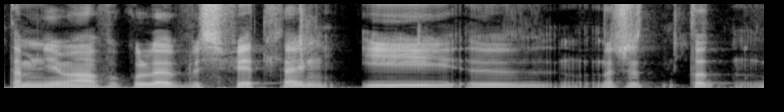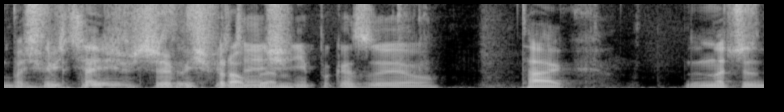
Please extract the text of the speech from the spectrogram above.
tam nie ma w ogóle wyświetleń i. y, znaczy, to właśnie pytanie, że to jest problem. się nie pokazują. Tak. Znaczy,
